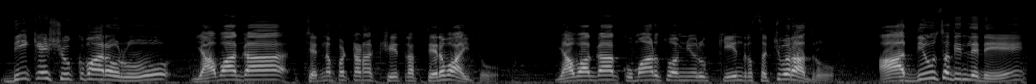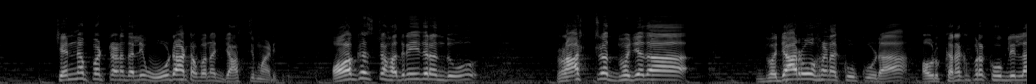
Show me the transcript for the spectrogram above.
ಡಿ ಕೆ ಶಿವಕುಮಾರ್ ಅವರು ಯಾವಾಗ ಚನ್ನಪಟ್ಟಣ ಕ್ಷೇತ್ರ ತೆರವಾಯಿತು? ಯಾವಾಗ ಕುಮಾರಸ್ವಾಮಿಯವರು ಕೇಂದ್ರ ಸಚಿವರಾದರು? ಆ ದಿವಸದಿಂದಲೇ ಚನ್ನಪಟ್ಟಣದಲ್ಲಿ ಓಡಾಟವನ್ನು ಜಾಸ್ತಿ ಮಾಡಿದರು. ಆಗಸ್ಟ್ ಹದಿನೈದರಂದು ರಾಷ್ಟ್ರಧ್ವಜದ ಧ್ವಜಾರೋಹಣಕ್ಕೂ ಕೂಡ ಅವರು ಕನಕಪುರಕ್ಕೆ ಹೋಗಲಿಲ್ಲ,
